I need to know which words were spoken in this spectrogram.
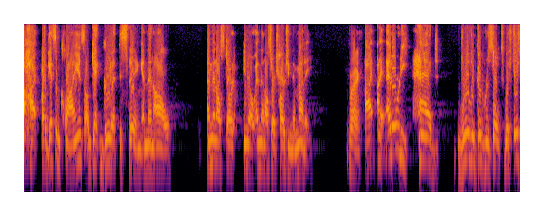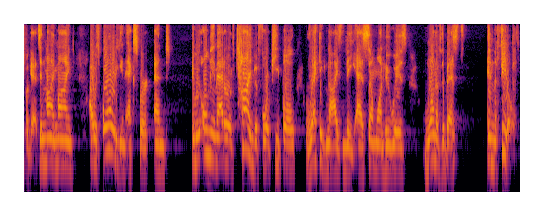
I'll get some clients, I'll get good at this thing, and then I'll and then I'll start you know, and then I'll start charging them money. Right. I, I had already had really good results with Facebook ads. In my mind, I was already an expert, and it was only a matter of time before people recognized me as someone who is one of the best in the field.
